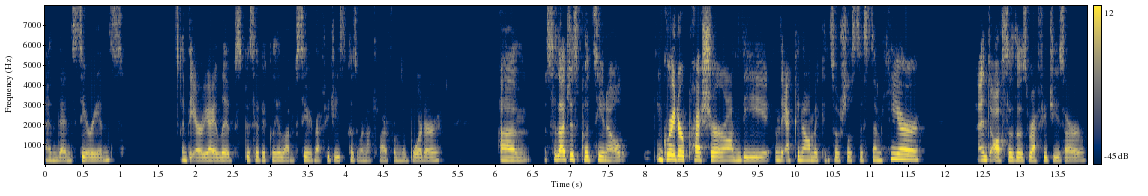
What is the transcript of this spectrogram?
and then Syrians. In the area I live, specifically a lot of Syrian refugees because we're not far from the border. Um, so that just puts, you know, greater pressure on the on the economic and social system here, and also those refugees are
